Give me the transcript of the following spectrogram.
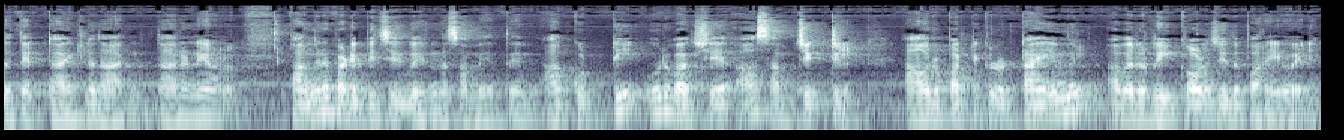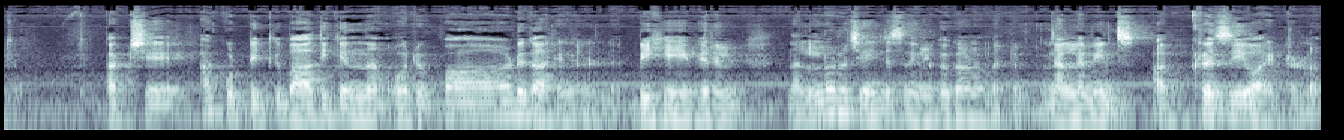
അത് തെറ്റായിട്ടുള്ള ധാര- ധാരണയാണ്. അപ്പം അങ്ങനെ പഠിപ്പിച്ച് വരുന്ന സമയത്ത് ആ കുട്ടി ഒരു പക്ഷേ ആ സബ്ജക്റ്റിൽ ആ ഒരു പർട്ടിക്കുലർ ടൈമിൽ അവർ റീകോൾ ചെയ്ത് പറയുമായിരിക്കും. പക്ഷേ ആ കുട്ടിക്ക് ബാധിക്കുന്ന ഒരുപാട് കാര്യങ്ങളുണ്ട്. ബിഹേവിയറിൽ നല്ലൊരു ചേഞ്ചസ് നിങ്ങൾക്ക് കാണാൻ പറ്റും. നല്ല മീൻസ് അഗ്രസീവ് ആയിട്ടുള്ള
